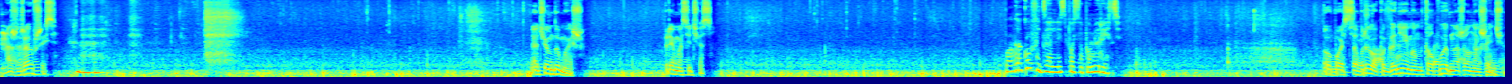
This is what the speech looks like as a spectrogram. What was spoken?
Нажравшись. О чем думаешь? Прямо сейчас. Каков идеальный способ умереть? Упасть с обрыва, подгоняемым толпой обнаженных женщин.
